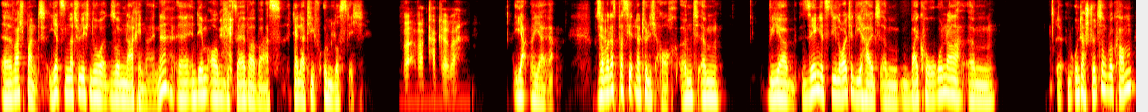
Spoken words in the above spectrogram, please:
Äh, war spannend. Jetzt natürlich nur so im Nachhinein, ne? Äh, in dem Augenblick selber war es relativ unlustig. War, war kacke, war. Ja, ja, ja. So, Ja. aber das passiert natürlich auch. Und ähm, wir sehen jetzt die Leute, die halt ähm, bei Corona ähm, äh, Unterstützung bekommen.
